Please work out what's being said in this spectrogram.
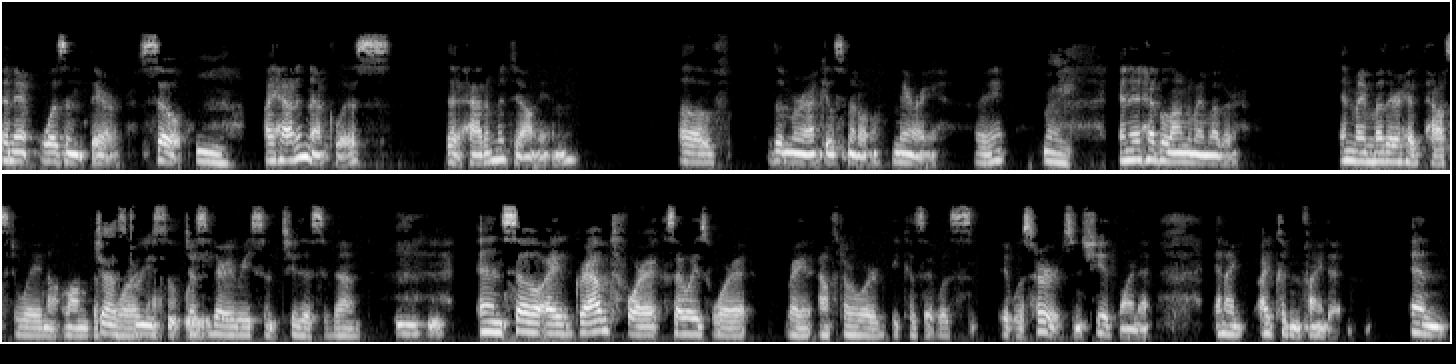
and it wasn't there. So Mm. I had a necklace that had a medallion of the miraculous medal Mary, right? Right. and it had belonged to my mother. And my mother had passed away not long before. Just that, recently. Just very recent to this event. hmm And so I grabbed for it because I always wore it right afterward because it was it was hers and she had worn it, and I I couldn't find it. And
